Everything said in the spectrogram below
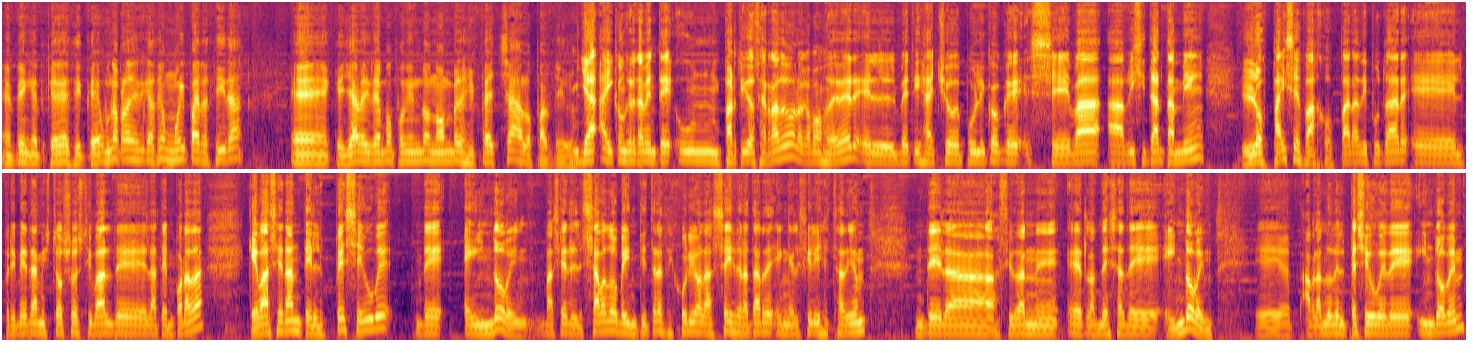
En fin, quiere decir que una planificación muy parecida eh, que ya le iremos poniendo nombres y fechas a los partidos. Ya hay concretamente un partido cerrado, lo acabamos de ver. El Betis ha hecho público que se va a visitar también los Países Bajos para disputar eh, el primer amistoso estival de la temporada, que va a ser ante el PSV de Eindhoven. Va a ser el sábado 23 de julio a las 6 de la tarde en el Philips Stadium de la ciudad neerlandesa de Eindhoven. Eh, hablando del PSV de Eindhoven,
